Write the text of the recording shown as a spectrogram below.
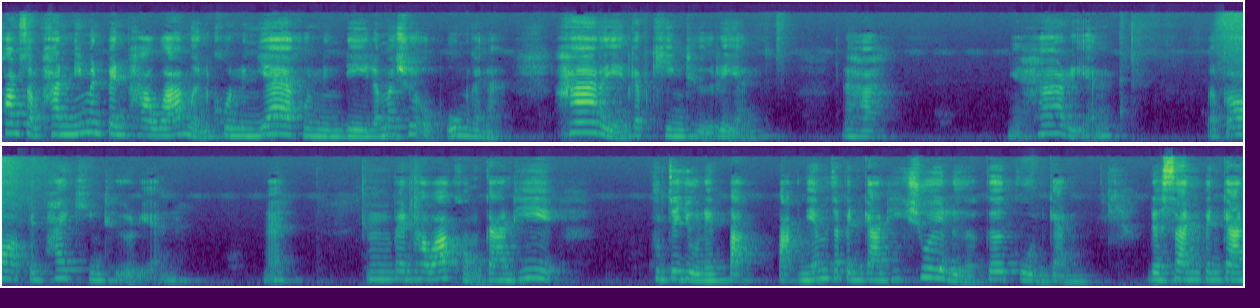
ความสัมพันธ์นี้มันเป็นภาวะเหมือนคนหนึ่งแย่คนหนึ่งดี แล้วมาช่วยอบอุ้มกันนะห้าเหรียญกับคิงถือเหรียญนะคะเนี่ยห้าเหรียญ แล้วก็เป็นไพ่คิงถือเหรียญนะเป็นภาวะของการที่คุณจะอยู่ในปักปักนี้มันจะเป็นการที่ช่วยเหลือเกื้อกูลกันเดอะซันเป็นการ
